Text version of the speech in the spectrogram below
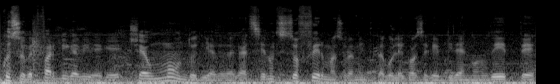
Questo per farvi capire che c'è un mondo dietro ragazzi e non si sofferma solamente da quelle cose che vi vengono dette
